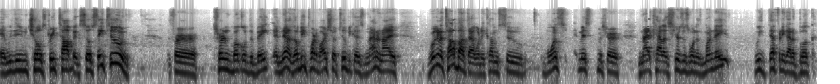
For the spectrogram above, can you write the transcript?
and we did, we chose three topics. So stay tuned for Turnbuckle debate, and yeah, they'll be part of our show too because Matt and I, we're gonna talk about that when it comes to once Mr. Matt Callis hears this one is Monday, we definitely got to book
